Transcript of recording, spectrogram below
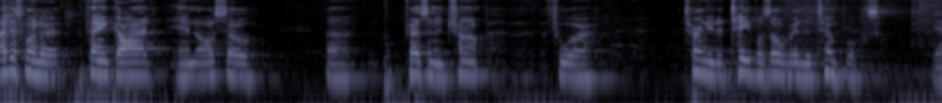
I just want to thank God and also uh, President Trump for turning the tables over in the temples Yeah.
